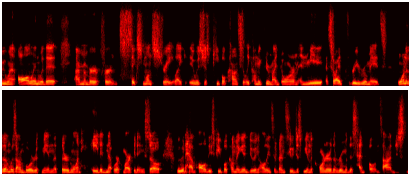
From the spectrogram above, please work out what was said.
we went all in with it. I remember for six months straight, like it was just people constantly coming through my dorm and me. So I had three roommates. One of them was on board with me, and the third one hated network marketing. So we would have all these people coming in doing all these events. He would just be in the corner of the room with his headphones on, just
